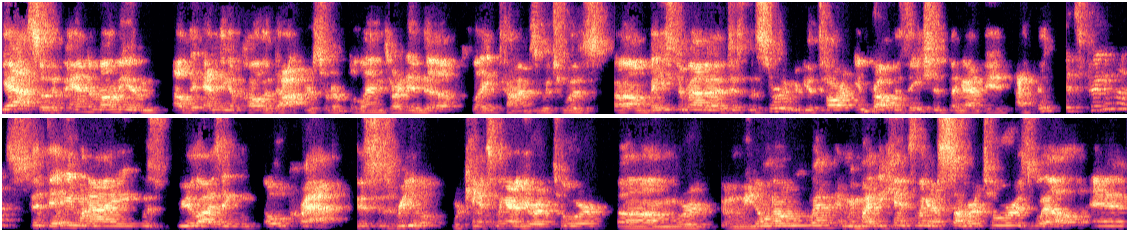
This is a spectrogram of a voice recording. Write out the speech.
Yeah, so the pandemonium of the ending of Call the Doctor sort of blends right into Plague Times, which was um, based around a just the sort of a guitar improvisation thing I did. I think It's pretty much the day when I was realizing, oh crap, this is real. We're canceling our Europe tour. Um, we're and we don't know when, and we might be canceling our summer tour as well, and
